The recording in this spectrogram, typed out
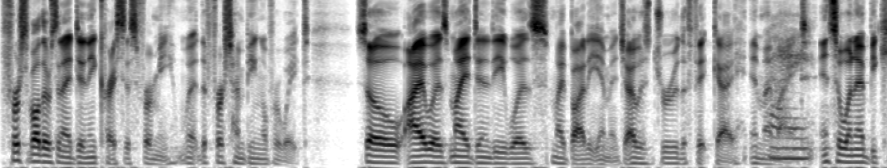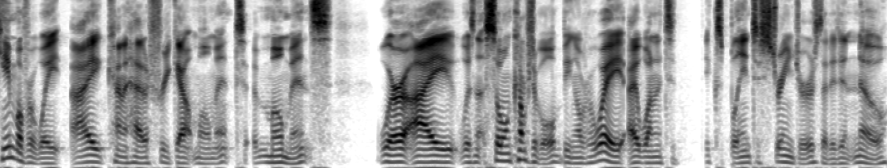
first of all, there was an identity crisis for me the first time being overweight. So I was my identity was my body image. I was Drew the fit guy in my mind, and so when I became overweight, I kind of had a freak out moment moments where I was not so uncomfortable being overweight. I wanted to explain to strangers that I didn't know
